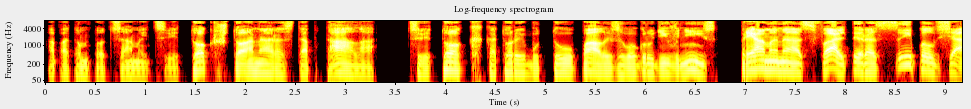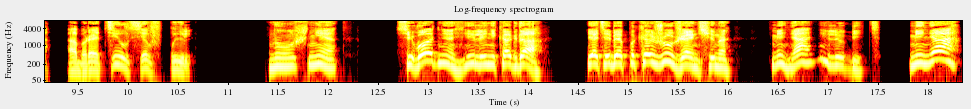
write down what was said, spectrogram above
а потом тот самый цветок, что она растоптала, цветок, который будто упал из его груди вниз, прямо на асфальт и рассыпался, обратился в пыль. «Ну уж нет. Сегодня или никогда. Я тебе покажу, женщина. Меня не любить. Меня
